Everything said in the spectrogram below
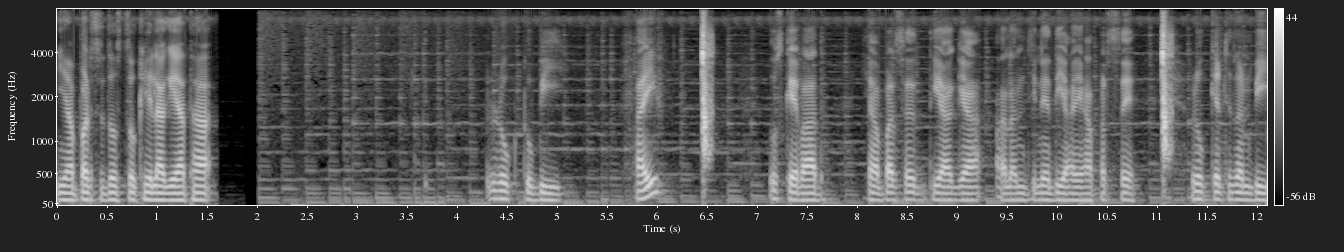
यहाँ पर से दोस्तों खेला गया था। रुक टू बी फाइव उसके बाद यहाँ पर से दिया गया, आनंद जी ने दिया यहाँ पर से रुक कैप्चर ऑन बी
